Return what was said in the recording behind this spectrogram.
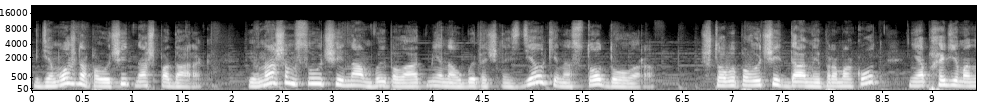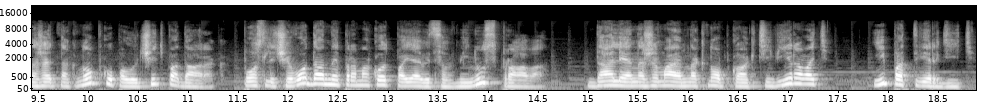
где можно получить наш подарок. И в нашем случае нам выпала отмена убыточной сделки на 100 долларов. Чтобы получить данный промокод, необходимо нажать на кнопку «Получить подарок», после чего данный промокод появится в меню справа. Далее нажимаем на кнопку «Активировать» и «Подтвердить»,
